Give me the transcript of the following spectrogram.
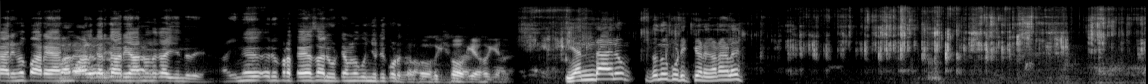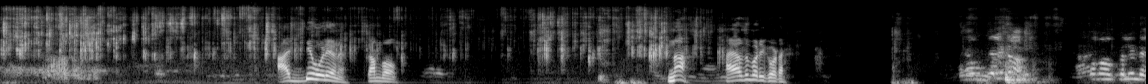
കാര്യങ്ങൾ പറയാനും ആൾക്കാർക്ക് അറിയാനും ഒന്ന് കഴിയുന്നത് അതിന് ഒരു പ്രത്യേക സല്യൂട്ട് നമ്മൾ കുഞ്ഞിട്ട് കൊടുക്കണം. Okay okay okay. എന്തായാലും ഇതൊന്ന് കുടിക്കണം. കണങ്ങൾ അടിപൊളിയാണ് സംഭവം. എന്നാ അയാളത് പഠിക്കോട്ടെ. നോക്കലുണ്ട്.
